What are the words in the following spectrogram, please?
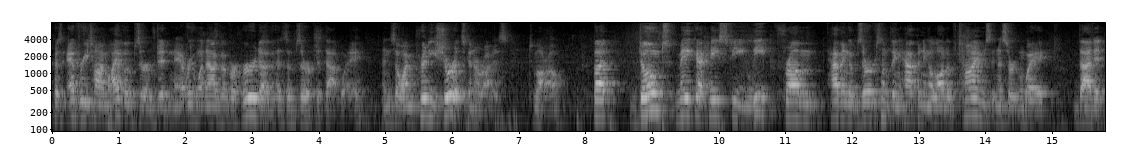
because every time I've observed it and everyone I've ever heard of has observed it that way, and so I'm pretty sure it's going to rise tomorrow. but don't make a hasty leap from having observed something happening a lot of times in a certain way that it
